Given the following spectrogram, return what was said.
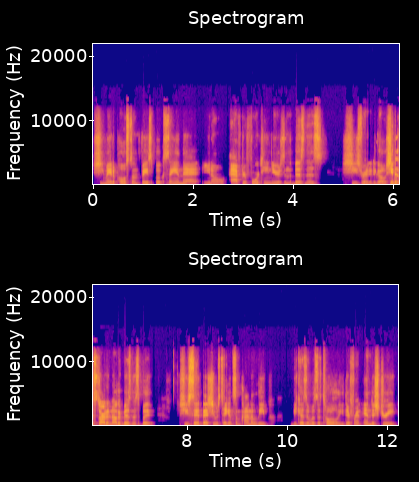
she made a post on Facebook saying that you know after 14 years in the business, she's ready to go. She didn't start another business, but she said that she was taking some kind of leap because it was a totally different industry.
